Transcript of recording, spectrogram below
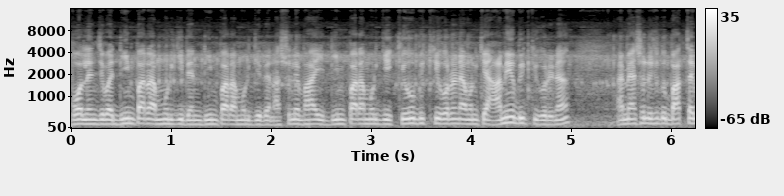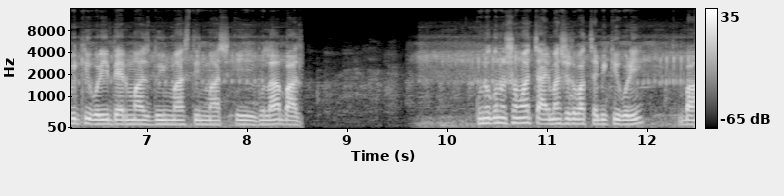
বলেন যে, ভাই, ডিম পাড়া মুরগি দেন, ডিম পাড়া মুরগি দেন। আসলে ভাই, ডিম পাড়া মুরগি কেউ বিক্রি করে না, এমনকি আমিও বিক্রি করি না। আমি আসলে শুধু বাচ্চা বিক্রি করি, দেড় মাস, দুই মাস, তিন মাস, এইগুলা বা কোনো কোনো সময় চার মাসের বাচ্চা বিক্রি করি বা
